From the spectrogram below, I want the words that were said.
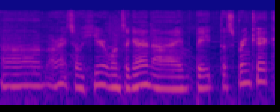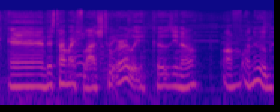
Um, alright, so here once again I bait the spring kick and this time I flash too early because, you know, I'm a noob.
